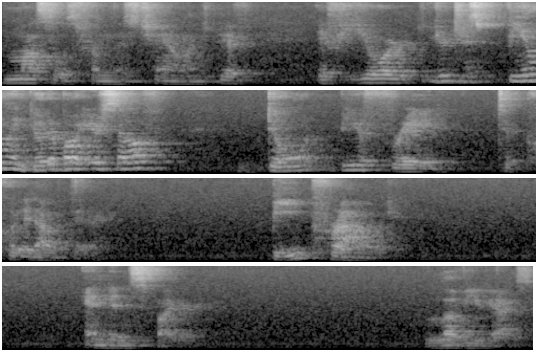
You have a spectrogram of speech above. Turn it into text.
muscles from this challenge, if if you're you're just feeling good about yourself, don't be afraid to put it out there. Be proud and inspire. Love you guys.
